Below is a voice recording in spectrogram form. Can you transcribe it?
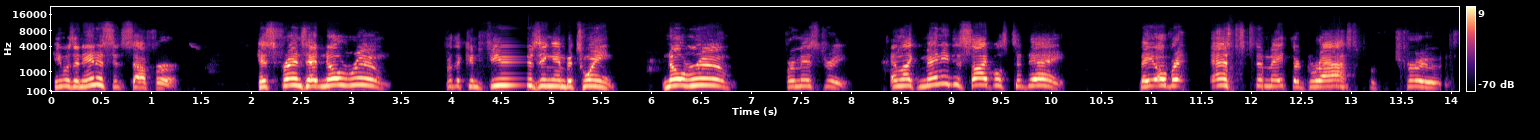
He was an innocent sufferer. His friends had no room for the confusing in between, no room for mystery. And like many disciples today, they overestimate their grasp of truth.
